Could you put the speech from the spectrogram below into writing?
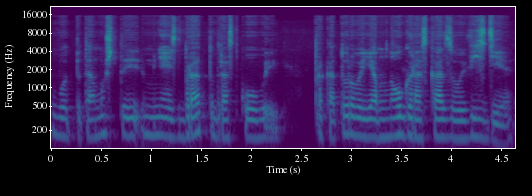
Вот, потому что у меня есть брат подростковый, про которого я много рассказываю везде.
